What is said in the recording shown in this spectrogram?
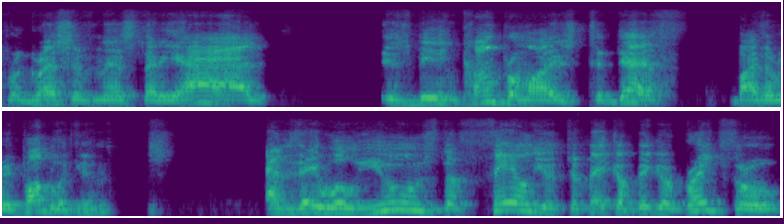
progressiveness that he had is being compromised to death by the Republicans. And they will use the failure to make a bigger breakthrough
